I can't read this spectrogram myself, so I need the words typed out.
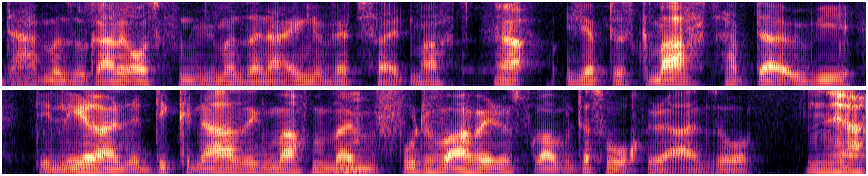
da hat man so gerade rausgefunden, wie man seine eigene Website macht. Ja. Ich habe das gemacht, habe da irgendwie den Lehrern eine dicke Nase gemacht mit Mhm. meinem Fotobearbeitungsprogramm und das hochgeladen. So. Ja.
